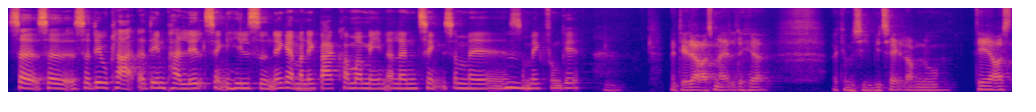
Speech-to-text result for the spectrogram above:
Så, så, så det er jo klart, at det er en parallel ting hele tiden, ikke? at man ikke bare kommer med en eller anden ting, som, øh, mm. som ikke fungerer. Men det der også med alt det her, hvad kan man sige, vi taler om nu, det er også,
